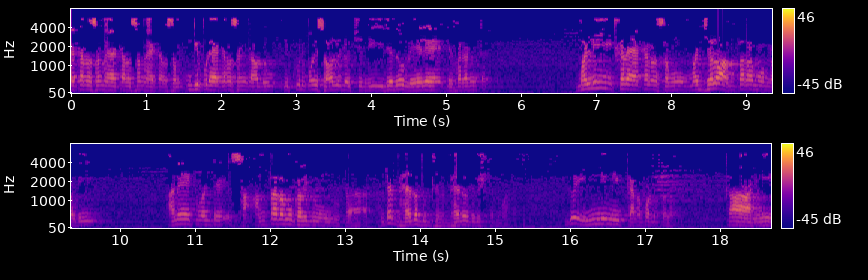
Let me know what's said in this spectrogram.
ఏకరసం ఏకరసం ఏకరసం ఇంక ఇప్పుడు ఏకరసం కాదు లిక్విడ్ పోయి సాలిడ్ వచ్చింది ఇదేదో వేరే డిఫరెంట్ మళ్ళీ ఇక్కడ ఏకరసము మధ్యలో అంతరం ఉన్నది అనేటువంటి అంతరము కలిగి ఉండుట అంటే భేద బుద్ధి భేద దృష్టి అనమాట ఇదో ఇన్ని మీకు కనపడుతున్నాయి. కానీ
